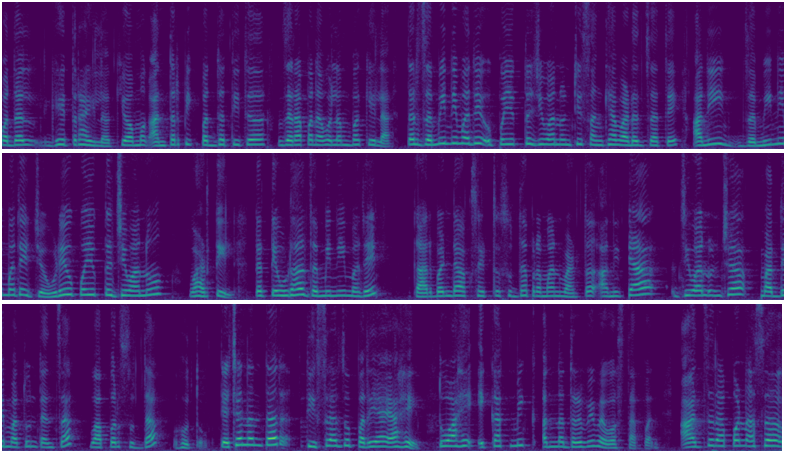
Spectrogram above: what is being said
बदल घेत राहिलं किंवा मग आंतरपीक पद्धतीचं जर आपण अवलंब केला तर जमिनीमध्ये उपयुक्त जीवाणूंची संख्या वाढत जाते आणि जमिनीमध्ये जेवढे उपयुक्त जीवाणू वाढतील तर तेवढा जमिनीमध्ये कार्बन डायऑक्साईडचं सुद्धा प्रमाण वाढतं आणि त्या जीवाणूंच्या माध्यमातून त्यांचा वापर सुद्धा होतो. त्याच्यानंतर तिसरा जो पर्याय आहे तो आहे एकात्मिक अन्नद्रव्य व्यवस्थापन. आज जर आपण असं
